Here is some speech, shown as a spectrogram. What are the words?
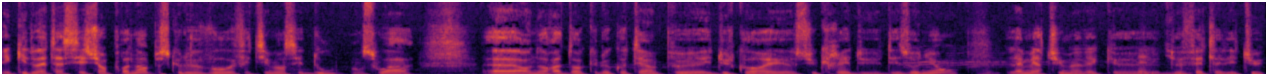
Et qui doit être assez surprenant, parce que le veau, effectivement, c'est doux en soi. Euh, on aura donc le côté un peu édulcoré, sucré du- des oignons, l'amertume avec euh, La de fait la laitue,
